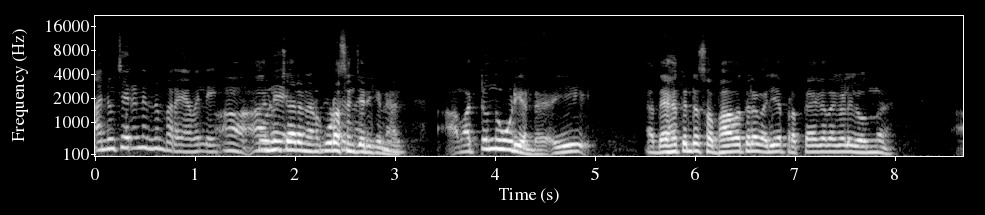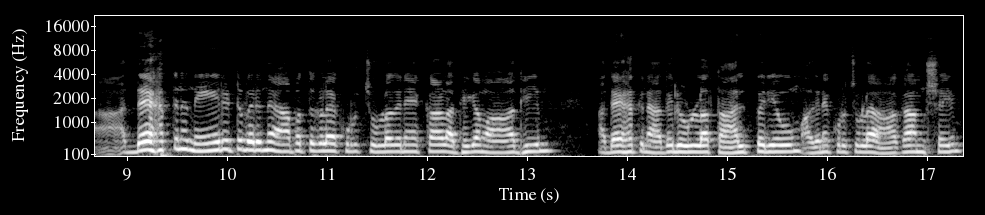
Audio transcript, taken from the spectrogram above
അനുചരൻ എന്നും പറയാമല്ലേ ആ അനുചരനാണ് കൂടെ സഞ്ചരിക്കുന്ന ആൾ മറ്റൊന്നു കൂടിയുണ്ട്. ഈ അദ്ദേഹത്തിന്റെ സ്വഭാവത്തിലെ വലിയ പ്രത്യേകതകളിൽ ഒന്ന് അദ്ദേഹത്തിന് നേരിട്ട് വരുന്ന ആപത്തുകളെക്കുറിച്ചുള്ളതിനേക്കാൾ അധികം ആധിയും അദ്ദേഹത്തിന് അതിലുള്ള താല്പര്യവും അതിനെക്കുറിച്ചുള്ള ആകാംക്ഷയും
